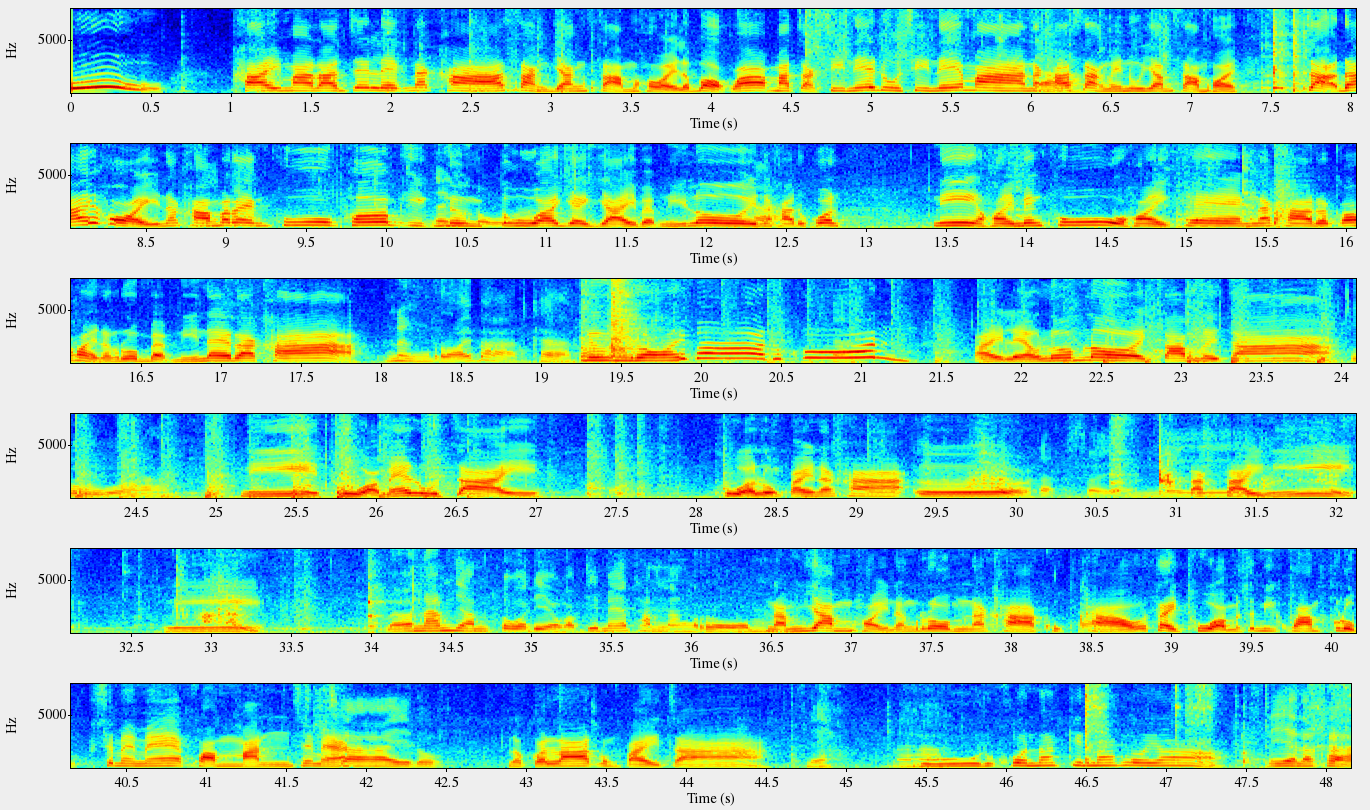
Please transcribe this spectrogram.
ใครมาร้านเจเล็กนะคะ สั่งยังสามหอยแล้วบอกว่ามาจากชีเน่ดูชีเน่มานะคะ จ้ะสั่งเมนูยำสามหอย จะได้หอยนะคะใช่ค่ะแมลงภู่เพิ่มอีกหหนึ่นึ่งงตัตัววใหญ่ ๆ แบบนี้เลยนะคะ ค่ะ ทุกคนนี่หอยแมงผู้หอยแครงนะคะ แล้วก็หอยนางรมแบบนี้ในราคา 100 บาทค่ะ 100 บาททุกคน ไปแล้วเริ่มเลยตำเลยจ้า ถั่ว นี่ถั่วแม่รู้ใจ ถั่วลงไปนะคะ เออ ตักใส่อันนี้ตักใส่นี่ นี่ แล้วน้ำยำตัวเดียวกับที่แม่ทำนางรม น้ำยำหอยนางรมนะคะ คลุกเคล้าใส่ถั่วมันจะมีความกรุบใช่ไหมแม่ ความมันใช่ไหมใช่ลูก แล้วก็ราดลงไปจ้า เนี่ยนะดูคะทุกคนน่ากินมากเลยอะนี่แหละค่ะ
